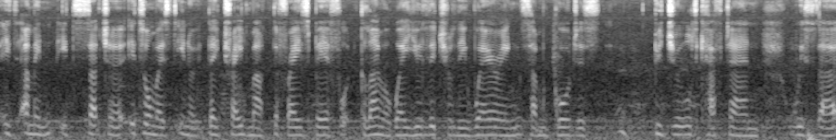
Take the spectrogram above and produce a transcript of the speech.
it, I mean, it's such a, it's almost, you know, they trademarked the phrase barefoot glamour, where you're literally wearing some gorgeous bejeweled caftan with uh,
